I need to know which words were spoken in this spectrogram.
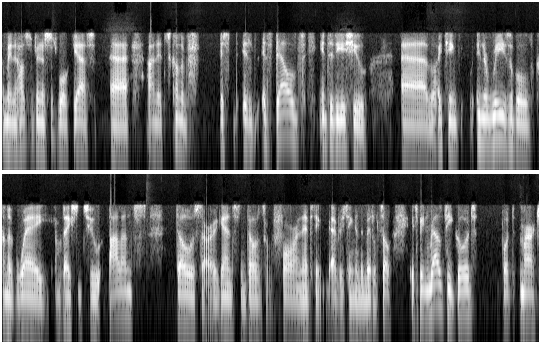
I mean it hasn't finished its work yet, uh, and it's kind of it's it's delved into the issue. Um, I think in a reasonable kind of way in relation to balance those that are against and those that are for and everything everything in the middle. So it's been relatively good, but March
